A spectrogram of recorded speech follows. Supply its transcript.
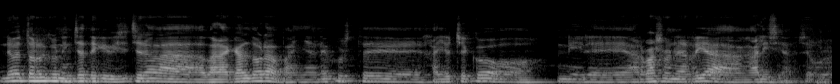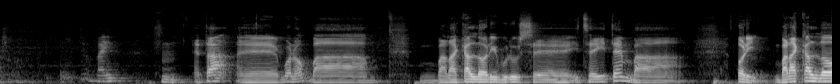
neu etorriko nintzateke bizitzera barakaldora, baina nek uste jaiotzeko nire arbason herria Galizia, seguro asko. Bai. Hmm. Eta, eh, bueno, ba, barakaldo hori buruz eh, hitz egiten, ba, hori, barakaldo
